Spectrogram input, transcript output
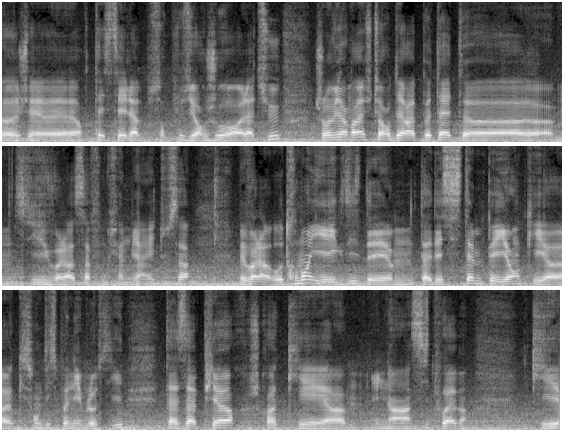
euh, j'ai testé là, sur plusieurs jours là-dessus. Je reviendrai, je te redirai peut-être euh, si voilà, ça fonctionne bien et tout ça. Mais voilà, autrement, il existe des, as des systèmes payants qui, euh, qui sont disponibles aussi. Tu as Zapier, je crois, qui est un site web qui,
